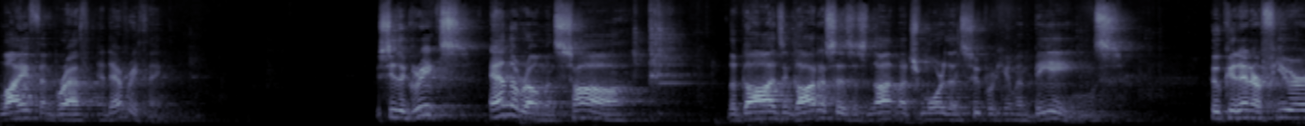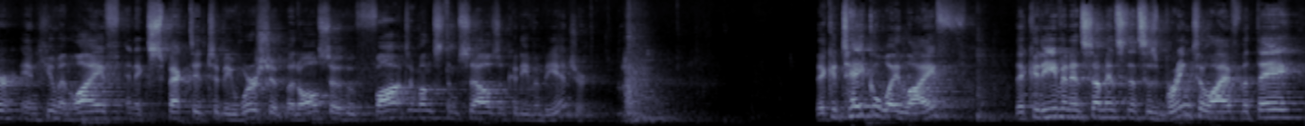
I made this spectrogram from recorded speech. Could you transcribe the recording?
life and breath and everything. You see, the Greeks and the Romans saw the gods and goddesses as not much more than superhuman beings who could interfere in human life and expected to be worshiped, but also who fought amongst themselves and could even be injured. They could take away life. They could even, in some instances, bring to life, but they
